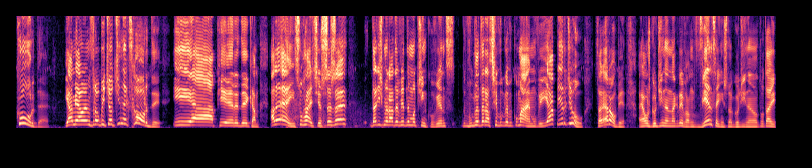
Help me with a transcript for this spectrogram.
Kurde, ja miałem zrobić odcinek z hordy. I ja pierdykam. Ale ej, słuchajcie, szczerze, daliśmy radę w jednym odcinku, więc w ogóle teraz się w ogóle wykumałem. Mówię, ja pierdziu, co ja robię? A ja już godzinę nagrywam, więcej niż no godzinę. No tutaj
